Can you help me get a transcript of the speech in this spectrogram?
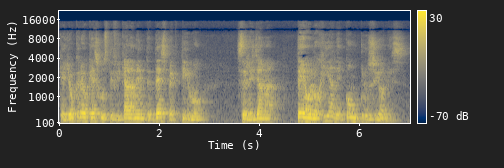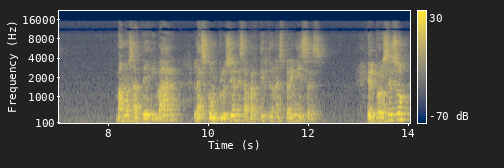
que yo creo que es justificadamente despectivo, se le llama teología de conclusiones. Vamos a derivar las conclusiones a partir de unas premisas. El proceso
